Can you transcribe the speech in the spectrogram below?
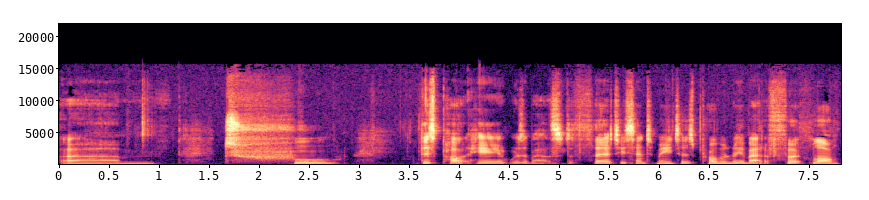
um, this part here was about sort of 30 centimeters, probably about a foot long,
